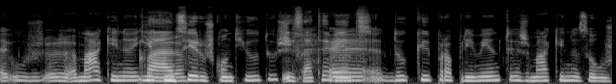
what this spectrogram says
A, a máquina claro. e a conhecer os conteúdos uh, do que propriamente as máquinas ou os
